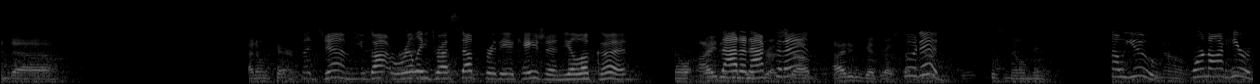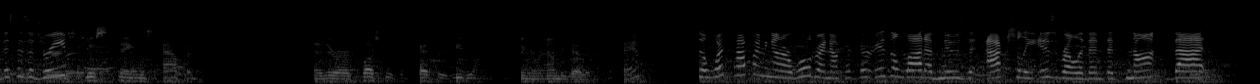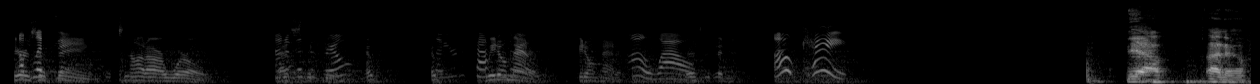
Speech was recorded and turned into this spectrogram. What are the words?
And uh, I don't care. But Jim, you got really dressed up for the occasion. You look good. No, I Was that an accident? I didn't get dressed Who up. Who did? There is no me. There's no, you. No. We're not here. This is a dream. There's just things happening. And there are clusters of tetrahedrons moving around together. Okay. So what's happening in our world right now? Because there is a lot of news that actually is relevant. That's not that Here's uplifting. the thing. It's not our world. None of this is key. real. Nope. So you're just passing We don't through. matter. We don't matter. Oh wow. There's the good news. Okay. Yeah, I know.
